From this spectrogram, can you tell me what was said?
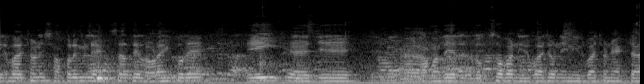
নির্বাচনে সকলে মিলে একসাথে লড়াই করে এই যে আমাদের লোকসভা নির্বাচন নির্বাচনে একটা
